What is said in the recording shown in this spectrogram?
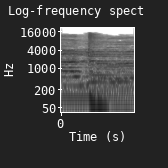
Hallelujah.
